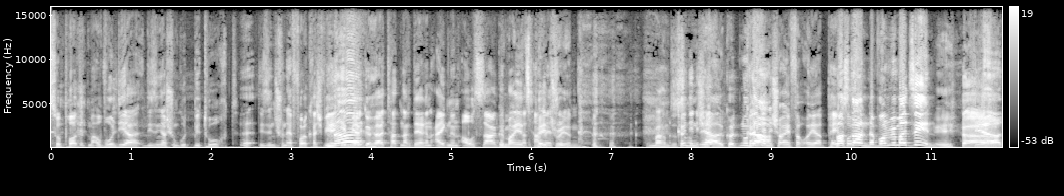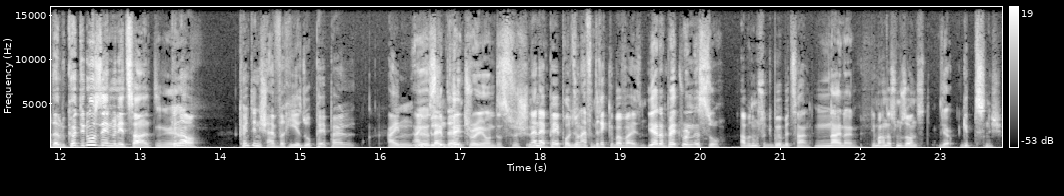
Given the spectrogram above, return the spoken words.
supportet mal, obwohl die ja, die sind ja schon gut betucht, die sind schon erfolgreich, wie er Nein. eben ja gehört hat, nach deren eigenen Aussagen. Wir machen jetzt Das haben wir Patreon. Wir machen das. Könnt ihr nicht, Ja, ihr könnt nur könnt da. ihr nicht einfach euer PayPal... Was dann? Da wollen wir mal sehen. Ja. Ja, dann könnt ihr nur sehen, wenn ihr zahlt. Ja. Genau. Könnt ihr nicht einfach hier so PayPal ein, Ja, es gibt einblenden? Patreon. Das ist nein, nein, PayPal, die sollen einfach direkt überweisen. Ja, der Patreon ist so. Aber du musst doch Gebühr bezahlen. Nein, nein. Die machen das umsonst. Ja, Gibt es nicht.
